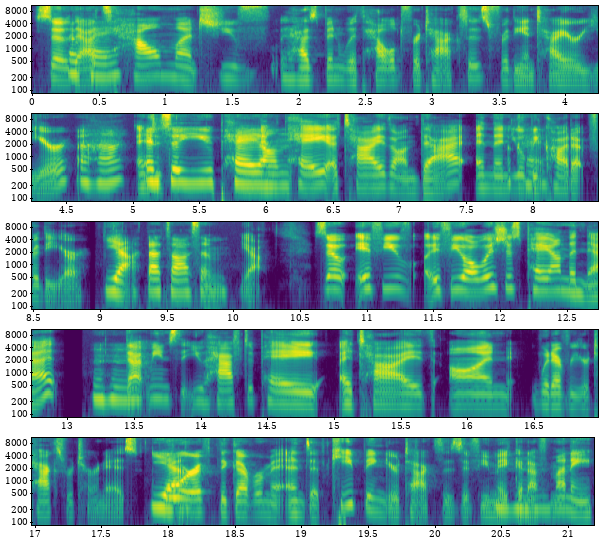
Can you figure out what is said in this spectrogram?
So that's Okay. how much you've has been withheld for taxes for the entire year. Uh huh. And And, just- so you pay And on. pay a tithe on that and then you'll be caught up for the year. yeah, that's awesome. Yeah. So if you if you always just pay on the net, Mm-hmm. that means that you have to pay a tithe on whatever your tax return is. Yeah. Or if the government ends up keeping your taxes if you make enough money,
